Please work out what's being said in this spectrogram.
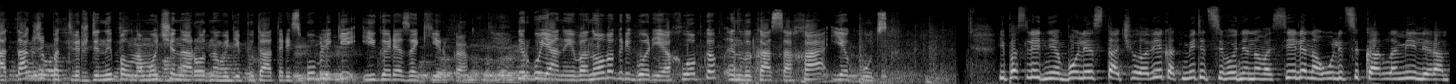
а также подтверждены полномочия народного депутата республики Игоря Закирка. Нюргуяна Иванова, Григорий Охлопков, НВК «Саха», Якутск. И последнее, более ста человек отметит сегодня новоселье на улице Карла Миллера.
